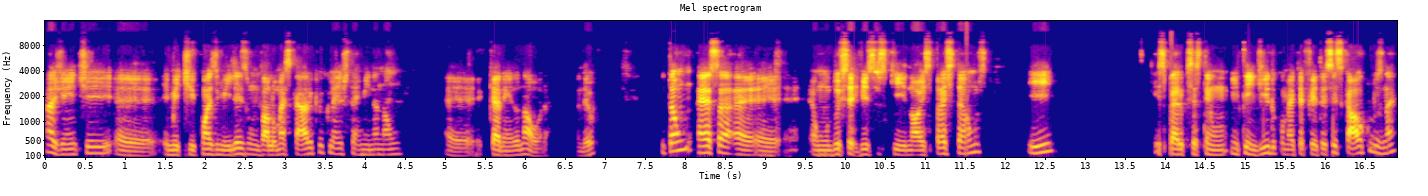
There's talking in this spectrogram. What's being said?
a gente é, emitir com as milhas um valor mais caro que o cliente termina não é, querendo na hora, entendeu? Então, essa é, é, é, um dos serviços que nós prestamos e espero que vocês tenham entendido como é que é feito esses cálculos, né?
